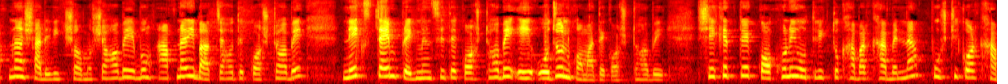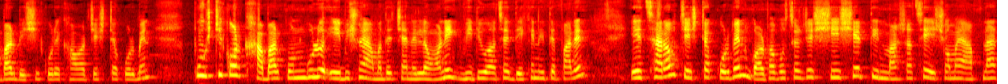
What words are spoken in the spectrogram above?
আপনার শারীরিক সমস্যা হবে এবং আপনারই বাচ্চা হতে কষ্ট হবে। নেক্সট টাইম প্রেগনেন্সিতে কষ্ট হবে, এই ওজন কমাতে কষ্ট হবে। সেক্ষেত্রে কখনোই অতিরিক্ত খাবার খাবেন না, পুষ্টিকর খাবার বেশি করে খাওয়ার চেষ্টা করবেন। পুষ্টিকর খাবার কোনগুলো, এ বিষয়ে আমাদের চ্যানেলে অনেক ভিডিও আছে, দেখে নিতে পারেন। এছাড়াও চেষ্টা করবেন গর্ভাবস্থার যে শেষের তিন মাস আছে এই সময় আপনার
